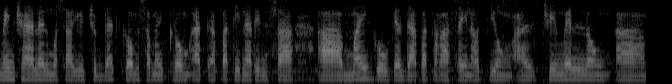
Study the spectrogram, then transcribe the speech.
main channel mo sa youtube.com, sa my Chrome at ah, pati na rin sa ah, my Google dapat naka-sign out yung ah, Gmail nung ah,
